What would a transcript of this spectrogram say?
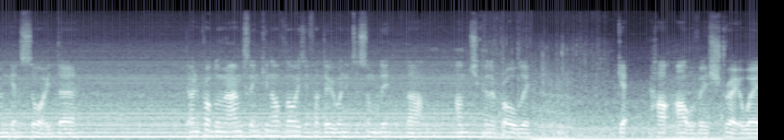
and get sorted there. The only problem I'm thinking of though is if I do run into somebody that I'm just going to probably get out of here straight away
